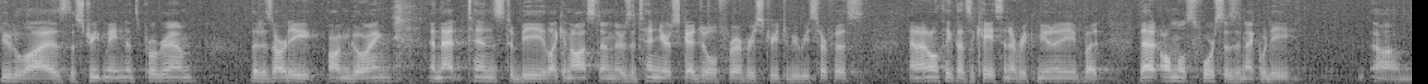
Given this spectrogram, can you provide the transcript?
utilize the street maintenance program that is already ongoing, and that tends to be like in Austin. There's a 10-year schedule for every street to be resurfaced, and I don't think that's the case in every community, but that almost forces inequity um,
